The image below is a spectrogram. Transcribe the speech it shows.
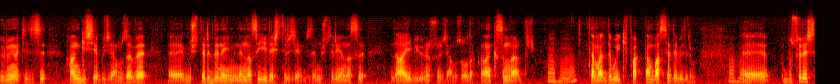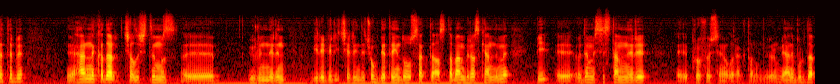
ürün yöneticisi hangi iş yapacağımıza ve e, müşteri deneyimini nasıl iyileştireceğimize, müşteriye nasıl daha iyi bir ürün sunacağımıza odaklanan kısımlardır. Temelde bu iki farktan bahsedebilirim. E, bu süreçte tabii her ne kadar çalıştığımız e, ürünlerin birebir içeriğinde çok detayında olsak da aslında ben biraz kendimi bir e, ödeme sistemleri e, profesyonel olarak tanımlıyorum. Yani burada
